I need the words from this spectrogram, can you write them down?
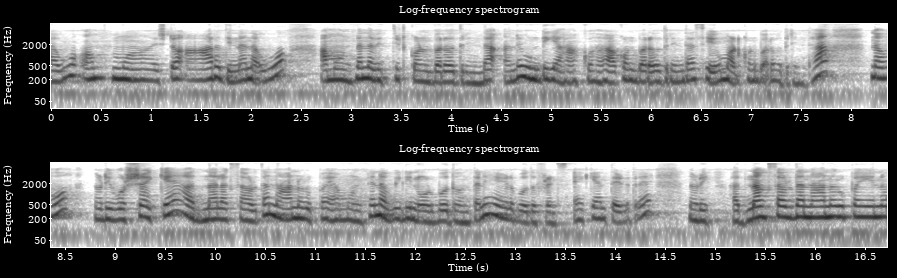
ನಾವು ಎಷ್ಟೋ ಆರು ದಿನ ನಾವು ಅಮೌಂಟ್ನ ನಾವು ಎತ್ತಿಟ್ಕೊಂಡು ಬರೋದ್ರಿಂದ, ಅಂದರೆ ಉಂಡಿಗೆ ಹಾಕೊ, ಹಾಕೊಂಡು ಬರೋದ್ರಿಂದ, ಸೇವ್ ಮಾಡ್ಕೊಂಡು ಬರೋದ್ರಿಂದ ನಾವು ನೋಡಿ ವರ್ಷಕ್ಕೆ ಹದಿನಾಲ್ಕು ಸಾವಿರದ ನಾನ್ನೂರು ರೂಪಾಯಿ ಅಮೌಂಟ್ನೇ ನಾವು ಇಲ್ಲಿ ನೋಡ್ಬೋದು ಅಂತಲೇ ಹೇಳ್ಬೋದು ಫ್ರೆಂಡ್ಸ್ ಯಾಕೆ ಅಂತ ಹೇಳಿದ್ರೆ ನೋಡಿ, ಹದಿನಾಲ್ಕು ಸಾವಿರದ ನಾನ್ನೂರು ರೂಪಾಯಿ ಏನು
